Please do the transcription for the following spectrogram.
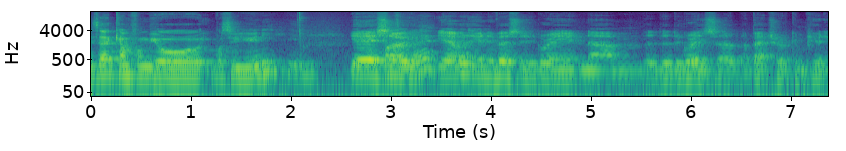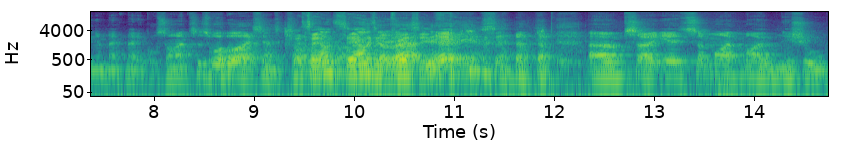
is that come from your what's your uni? yeah, so yeah, I've got a university degree in um, the, the degree's a, a bachelor of computing and mathematical sciences. Well, that sounds That sounds right? sounds Look impressive. that. Yeah. um, so yeah, so my, my initial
